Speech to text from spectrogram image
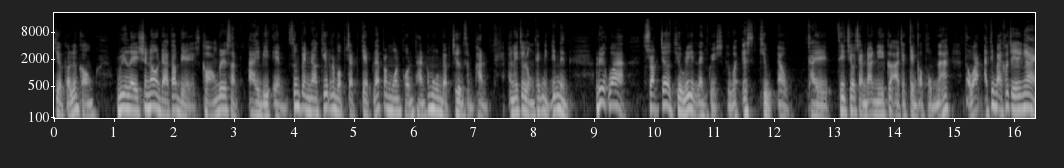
เกี่ยวกับเรื่องของ relational database ของบริษัท IBM ซึ่งเป็นแนวคิดระบบจัดเก็บ และประมวลผลฐานข้อมูลแบบเชิงสัมพันธ์ อันนี้จะลงเทคนิคนิดหนึ่ง เรียกว่า structure query language หรือว่า SQL ใครที่เชี่ยวชาญด้านนี้ก็อาจจะเก่งกว่าผมนะ แต่ว่าอธิบายเข้าใจง่าย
